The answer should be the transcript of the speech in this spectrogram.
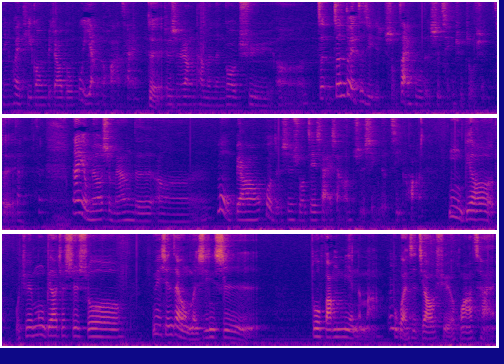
您会提供比较多不一样的花材，对，就是让他们能够去呃针针对自己所在乎的事情去做选择，这样子。那有没有什么样的呃目标，或者是说接下来想要执行的计划？目标，我觉得目标就是说，因为现在我们已经是多方面的嘛，不管是教学花材，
